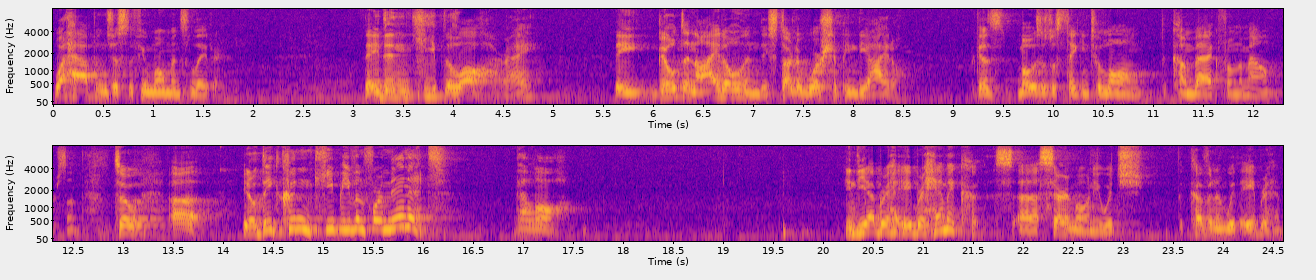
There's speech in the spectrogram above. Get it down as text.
what happened just a few moments later? They didn't keep the law, right? They built an idol and they started worshiping the idol because Moses was taking too long come back from the mountain or something. So, uh, you know, they couldn't keep even for a minute that law. In the Abrahamic uh, ceremony, which the covenant with Abraham,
